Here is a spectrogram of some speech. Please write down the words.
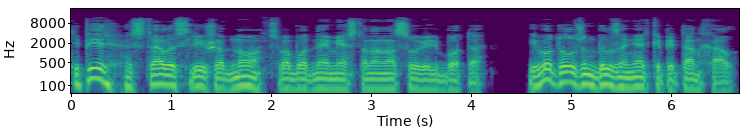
Теперь осталось лишь одно свободное место на носу вельбота. Его должен был занять капитан Хал.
